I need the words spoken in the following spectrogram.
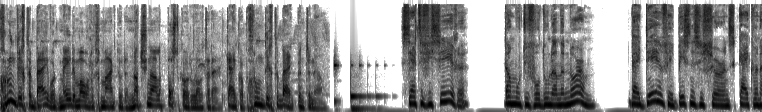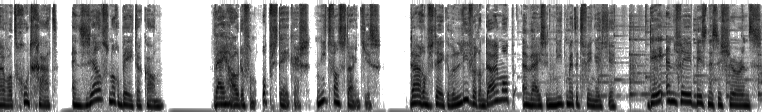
Groen Dichterbij wordt mede mogelijk gemaakt door de Nationale Postcode Loterij. Kijk op groendichterbij.nl. Certificeren? Dan moet u voldoen aan de norm. Bij DNV Business Assurance kijken we naar wat goed gaat en zelfs nog beter kan. Wij houden van opstekers, niet van standjes. Daarom steken we liever een duim op en wijzen niet met het vingertje. DNV Business Assurance.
